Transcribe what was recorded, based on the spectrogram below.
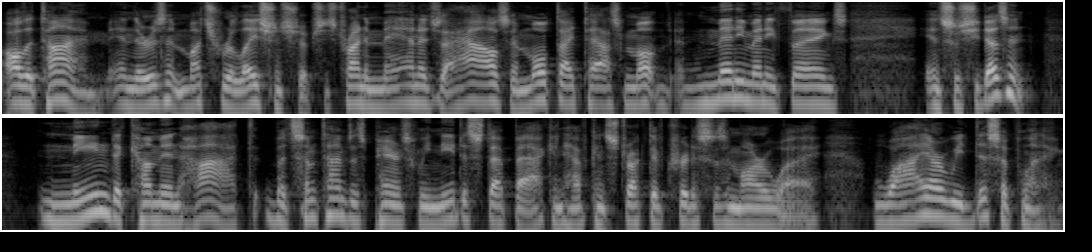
all the time, and there isn't much relationship. She's trying to manage the house and multitask mul- many many things, and so she doesn't mean to come in hot, but sometimes as parents, we need to step back and have constructive criticism our way. Why are we disciplining?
